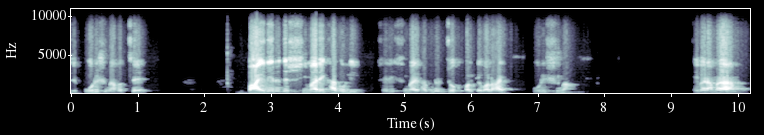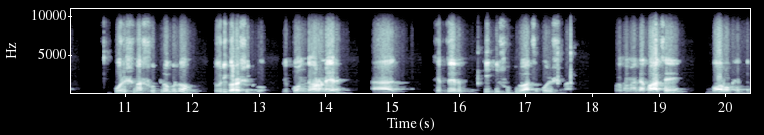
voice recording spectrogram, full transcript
যে পরিসীমা হচ্ছে বাইরের যে সীমা রেখাগুলি সেই সীমা রেখাগুলির যোগফলকে বলা হয় পরিসীমা। এবার আমরা পরিসীমা সূত্রগুলো তৈরি করা শিখব যে কোন ধরনের ক্ষেত্রের কি কি সূত্র আছে পরিসীমা প্রথমে দেখো আছে বর্গক্ষেত্র।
